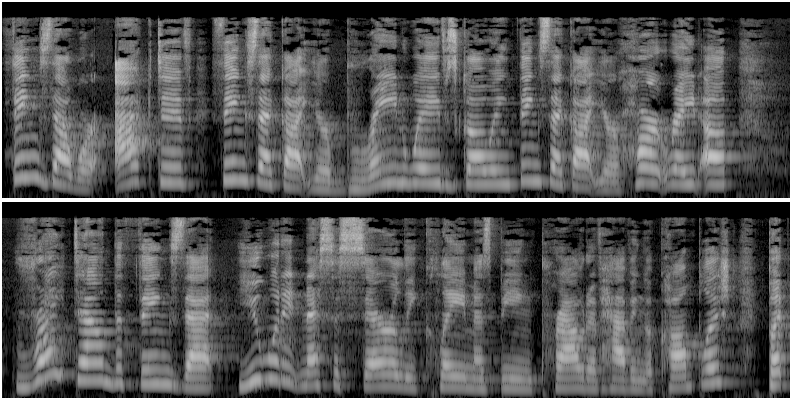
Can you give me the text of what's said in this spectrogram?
Things that were active, things that got your brain waves going, things that got your heart rate up. Write down the things that you wouldn't necessarily claim as being proud of having accomplished, but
